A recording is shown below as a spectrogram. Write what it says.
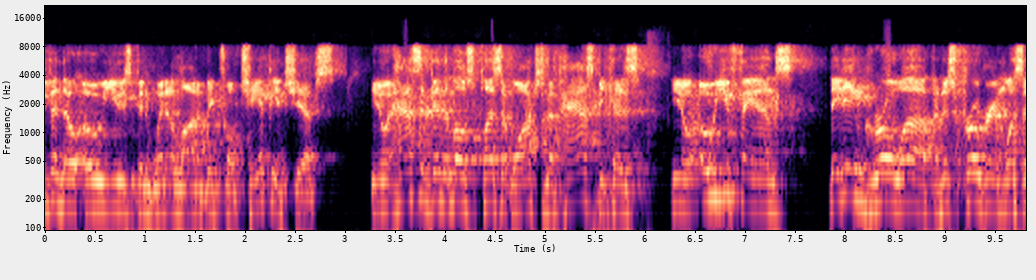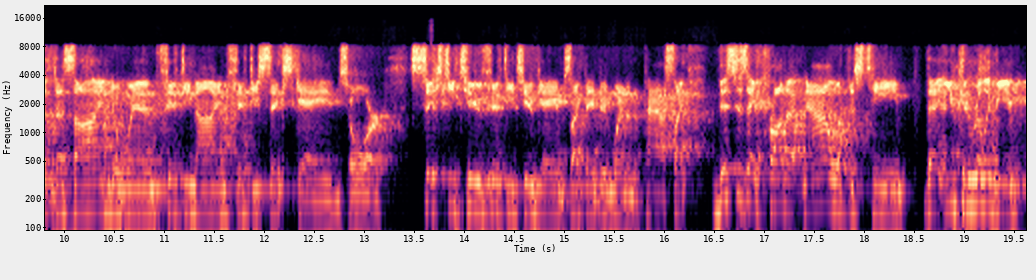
even though OU's been winning a lot of Big 12 championships, you know, it hasn't been the most pleasant watch in the past because you know OU fans they didn't grow up and this program wasn't designed to win 59 56 games or 62 52 games like they've been winning in the past. Like this is a product now with this team that you can really be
